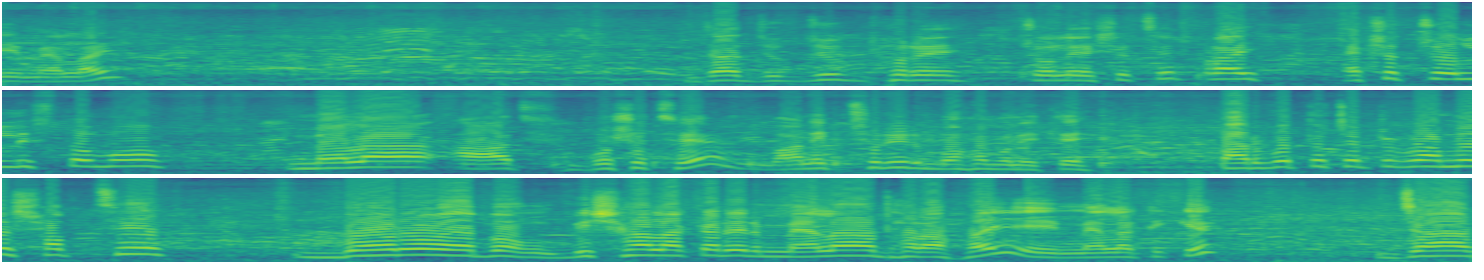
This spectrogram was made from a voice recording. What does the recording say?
এই মেলায়। যা যুগ যুগ ধরে চলে এসেছে। প্রায় একশো চল্লিশতম মেলা আজ বসেছে মানিকছড়ির মহামণিতে। পার্বত্য চট্টগ্রামের সবচেয়ে বড় এবং বিশাল আকারের মেলা ধরা হয় এই মেলাটিকে, যার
